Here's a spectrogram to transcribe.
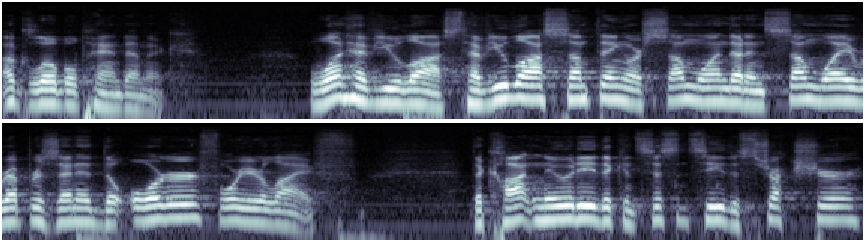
a global pandemic. What have you lost? Have you lost something or someone that in some way represented the order for your life? The continuity, the consistency, the structure,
